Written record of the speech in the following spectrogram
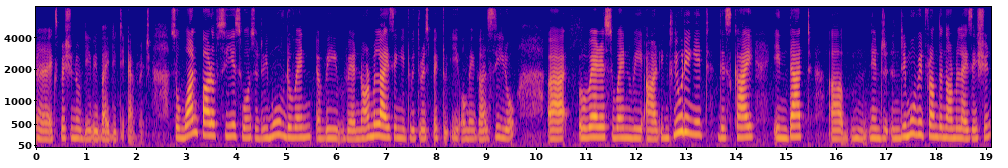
uh, expression of dV by dt average. So, one part of Cs was removed when we were normalizing it with respect to E omega 0, uh, whereas when we are including it this chi in that uh, mm, and remove it from the normalization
